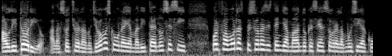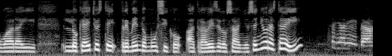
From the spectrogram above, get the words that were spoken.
Auditorio a las 8 de la noche. Vamos con una llamadita. No sé si, por favor, las personas estén llamando, que sea sobre la música cubana y lo que ha hecho este tremendo músico a través de los años. Señora, ¿está ahí? Señorita,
